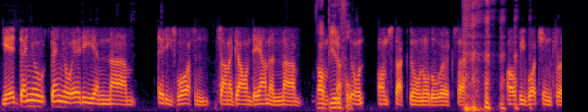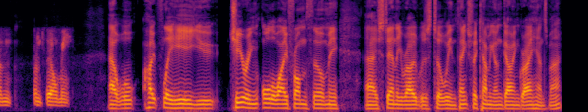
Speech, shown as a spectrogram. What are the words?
Yeah, Daniel, Daniel, Eddie, and um, Eddie's wife and son are going down, and um, Oh, I'm beautiful. I'm stuck doing all the work, so I'll be watching from from Thelmy. Uh, we'll hopefully hear you cheering all the way from Thirlmere. Uh, Stanley Road was to win. Thanks for coming on Going Greyhounds, Mark.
